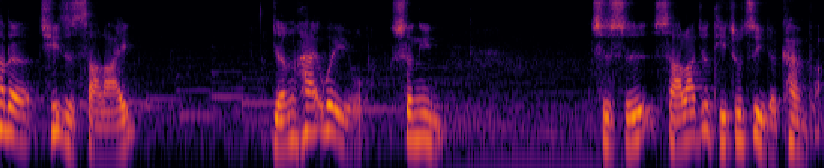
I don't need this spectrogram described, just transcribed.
他的妻子撒莱人还未有生育，此时撒拉就提出自己的看法。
